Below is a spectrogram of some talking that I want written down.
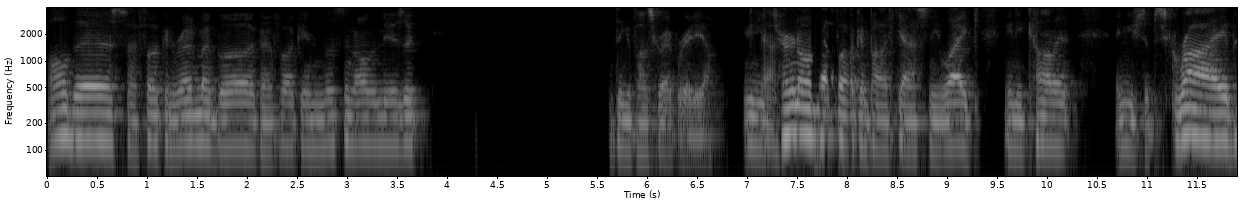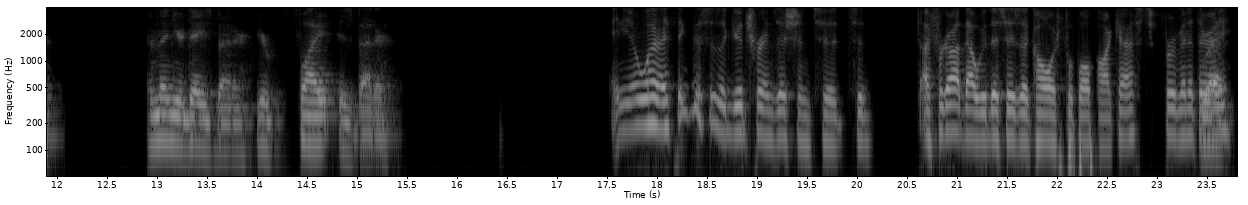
all this. I fucking read my book. I fucking listen to all the music. Think of Husker Hype Radio. And you Yeah. turn on that fucking podcast and you like and you comment and you subscribe, and then your day's better. Your flight is better. And you know what? I think this is a good transition to to. I forgot that we, this is a college football podcast for a minute there, Right. Eddie.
